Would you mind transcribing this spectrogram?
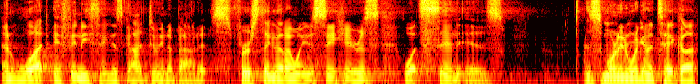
And what, if anything, is God doing about it? First thing that I want you to see here is what sin is. This morning, we're going to take a,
